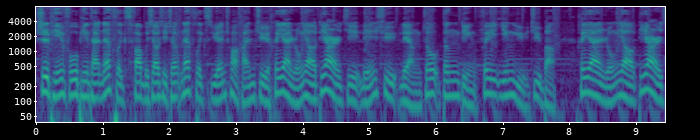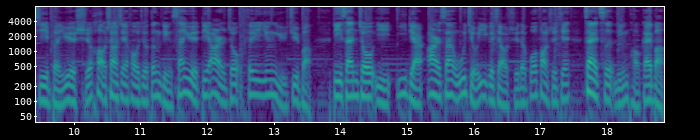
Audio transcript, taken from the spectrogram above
视频服务平台 Netflix 发布消息称，Netflix 原创韩剧《黑暗荣耀》第二季连续两周登顶非英语剧榜，《黑暗荣耀》第二季本月十号上线后就登顶三月第二周非英语剧榜，第三周以一点二三五九亿个小时的播放时间再次领跑该榜，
